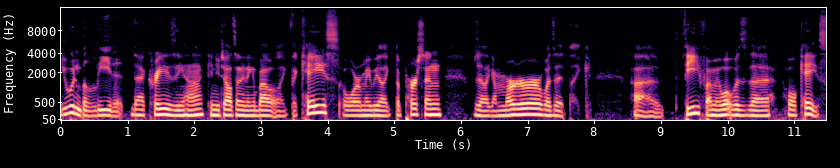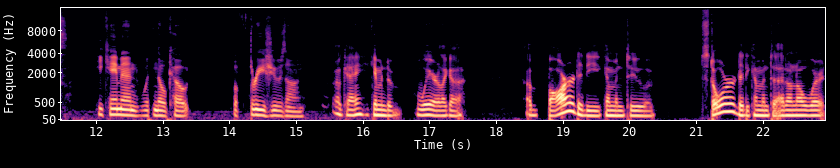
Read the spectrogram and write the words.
You wouldn't believe it. That crazy, huh? Can you tell us anything about like the case or maybe like the person? Was it like a murderer? Was it like uh, thief? I mean, what was the whole case? He came in with no coat, but three shoes on. Okay, he came into where? Like a a bar? Did he come into a store? Did he come into? I don't know where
